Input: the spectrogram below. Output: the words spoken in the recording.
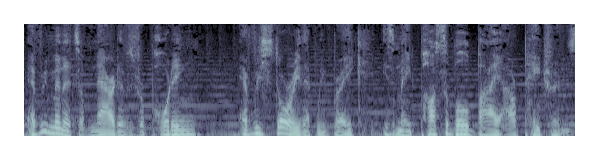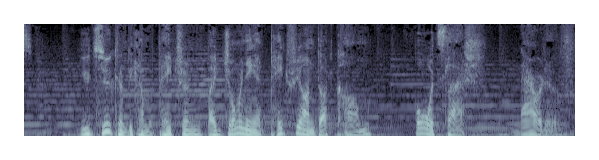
Every minute of Narratives reporting, every story that we break is made possible by our patrons. You too can become a patron by joining at patreon.com forward slash narrative.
